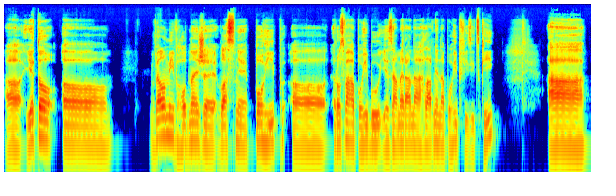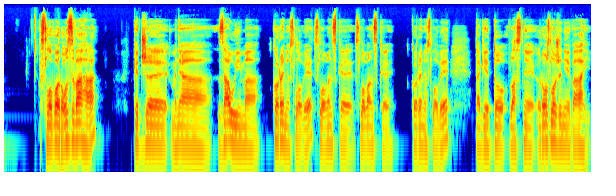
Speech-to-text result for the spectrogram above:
A je to uh, veľmi vhodné, že vlastne pohyb, uh, rozvaha pohybu je zameraná hlavne na pohyb fyzický a slovo rozvaha, keďže mňa zaujíma koreňoslovie, slovenské, slovanské koreňoslovie, tak je to vlastne rozloženie váhy.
